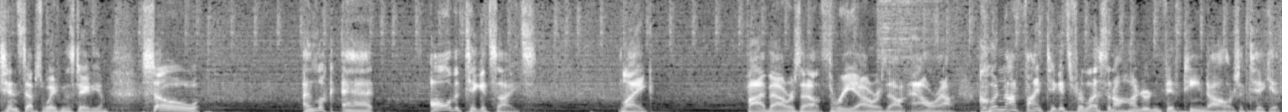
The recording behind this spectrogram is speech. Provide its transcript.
10 steps away from the stadium. So I look at all the ticket sites, like five hours out, three hours out, an hour out. Could not find tickets for less than $115 a ticket.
